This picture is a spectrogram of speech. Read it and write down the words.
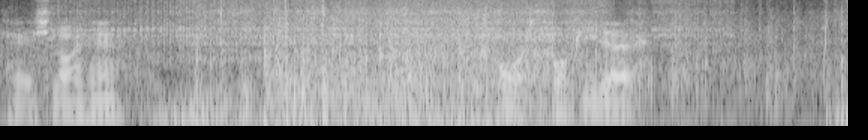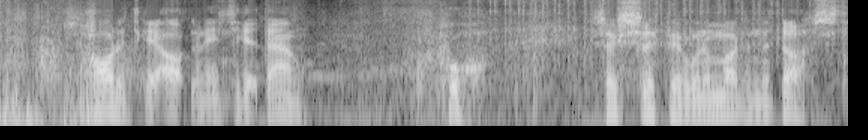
Okay, this line here. Oh, it's boggy there. It's harder to get up than it is to get down. Whew. So slippy with all the mud and the dust.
